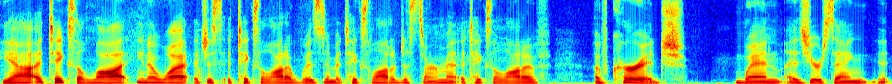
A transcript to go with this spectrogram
Yeah, it takes a lot. You know what? It just it takes a lot of wisdom. It takes a lot of discernment. It takes a lot of of courage when as you're saying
